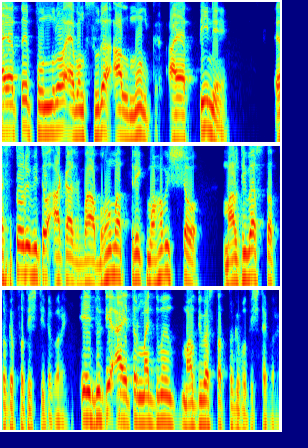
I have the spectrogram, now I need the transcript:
আয়াতে পনেরো এবং সুরা আল মুলক আয়াত তিনে স্তরীভূত আকাশ বা বহুমাত্রিক মহাবিশ্ব মাল্টিভার্স তত্ত্বকে প্রতিষ্ঠিত করে। এই দুটি আয়াতের মাধ্যমে মাল্টিভার্স তত্ত্বকে প্রতিষ্ঠা করে।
